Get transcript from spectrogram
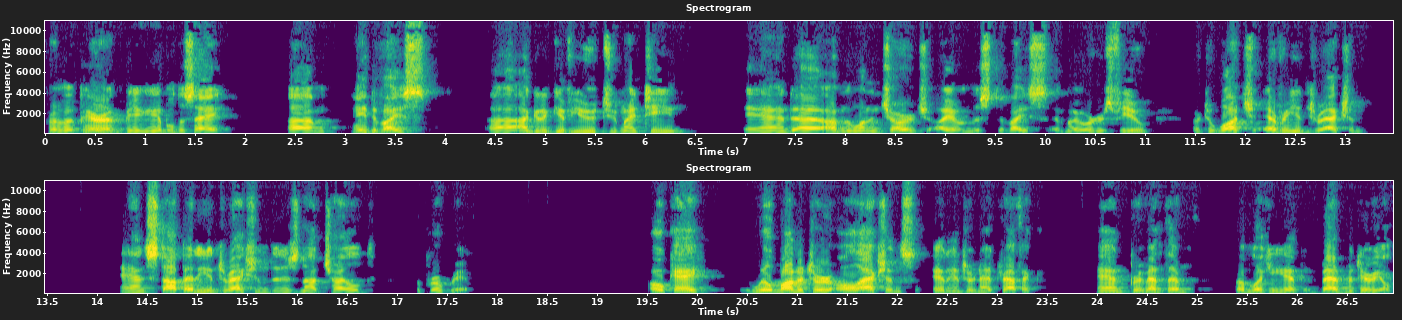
from a parent being able to say, um, hey, device, uh, I'm going to give you to my teen, and uh, I'm the one in charge. I own this device, and my orders for you are to watch every interaction and stop any interaction that is not child appropriate. Okay, we'll monitor all actions and internet traffic and prevent them from looking at bad material.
